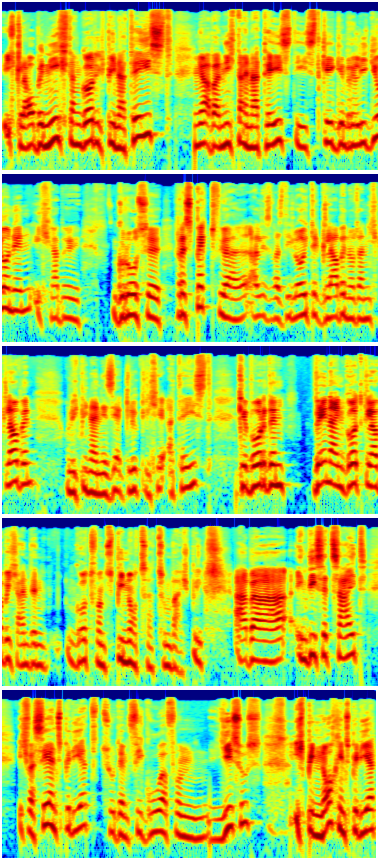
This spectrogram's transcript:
ich glaube nicht an Gott, ich bin Atheist, ja, aber nicht ein Atheist, die ist gegen Religionen. Ich habe großen Respekt für alles, was die Leute glauben oder nicht glauben. Und ich bin eine sehr glückliche Atheist geworden. Wenn ein Gott, glaube ich an den Gott von Spinoza zum Beispiel. Aber in dieser Zeit, ich war sehr inspiriert zu der Figur von Jesus. Ich bin noch inspiriert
